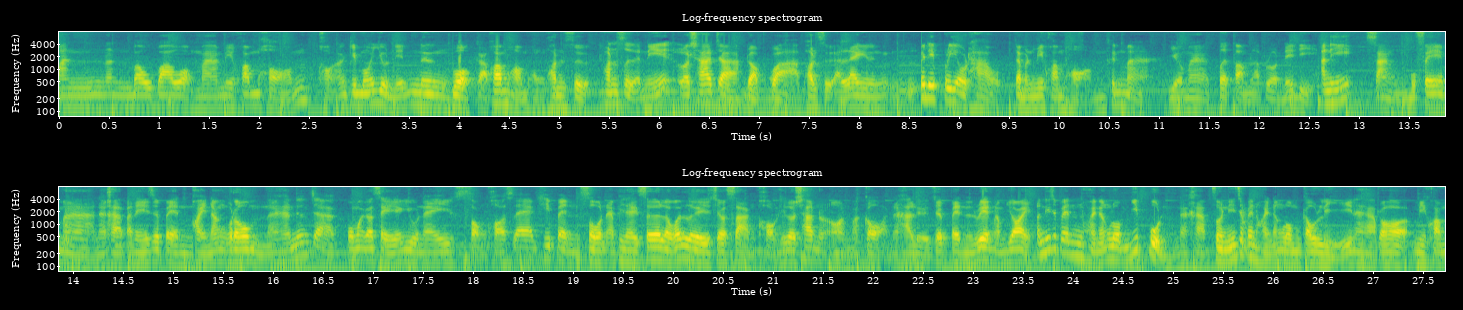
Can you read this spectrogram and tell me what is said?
มันเบาๆออกมา มีความหอมของอังกิโมะอยู่นิดนึง บวกกับความหอมของพอนสึพอนสึอันนี้รสชาติจะดรอปกว่าพอนสึอันแรกนิดนึงไม่ได้เปรี้ยวเท่า แต่มันมีความหอมขึ้นมาเยอะมาก เปิดตอบรับรสได้ดี อันนี้สั่งบุฟเฟ่มานะครับ อันนี้จะเป็นหอยนางรมนะฮะ เนื่องจากโอมากาเสะยังอยู่ใน 2 คอร์สแรกที่เป็นโซน appetizer เราก็เลยจะสั่งของที่รสชาติอ่อนๆมาก่อนนะฮะ หรือจะเป็นเรียกน้ำย่อย อันนี้จะเป็นหอยนางรมญี่ปุ่นนะครับส่วนนี้จะเป็นหอยนางรมเกาหลีนะครับก็มีความ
